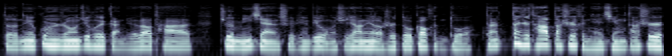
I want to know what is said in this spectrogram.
的那个过程中，就会感觉到他就是明显水平比我们学校那些老师都高很多。但是，但是他当时很年轻，他是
